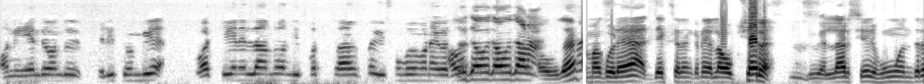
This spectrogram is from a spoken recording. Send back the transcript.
ಅವ್ನ ಏನ್ರಿ ಒಂದು ತಲಿ ತುಂಬಿ ಒಟ್ಟ ಏನಿಲ್ಲ ಅಂದ್ರ ಒಂದ್ ಇಪ್ಪತ್ ಸಾವಿರ ರೂಪಾಯಿ ಇಸ್ಕೊಂಡ್ ಮನ ಇವತ್ತ ಹೌದ್ ಮಗಳೇ ಅಧ್ಯಕ್ಷರ ಕಡೆ ಎಲ್ಲಾ ಒಪ್ಸ್ಯಾರ ನೀವ್ ಎಲ್ಲಾರು ಸೇರಿ ಹ್ಞೂ ಅಂದ್ರ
